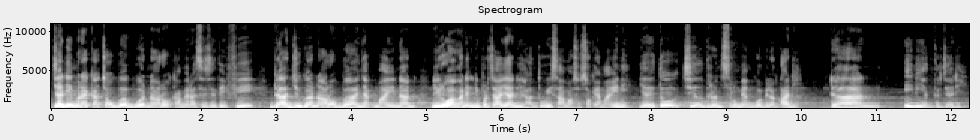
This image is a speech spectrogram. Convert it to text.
Jadi mereka coba buat naruh kamera CCTV dan juga naruh banyak mainan di ruangan yang dipercaya dihantui sama sosok Emma ini, yaitu children's room yang gue bilang tadi. Dan ini yang terjadi.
